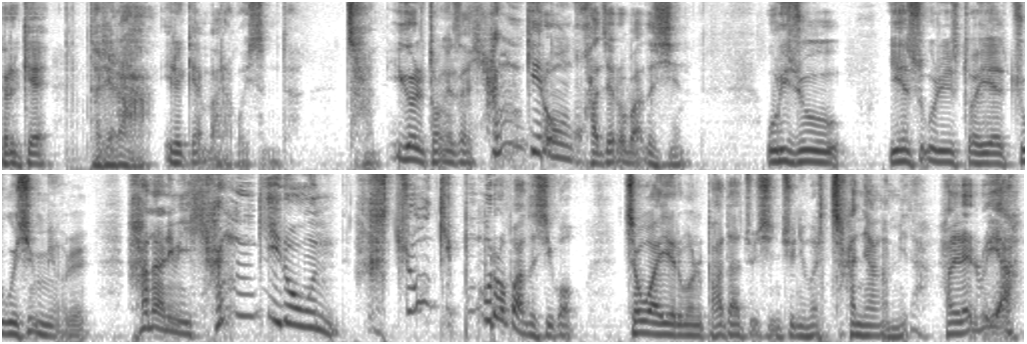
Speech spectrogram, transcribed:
그렇게 드려라. 이렇게 말하고 있습니다. 참, 이걸 통해서 향기로운 화제로 받으신 우리 주 예수 그리스도의 죽으심을 하나님이 향기로운 아주 기쁨으로 받으시고 저와 여러분을 받아주신 주님을 찬양합니다. 할렐루야.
